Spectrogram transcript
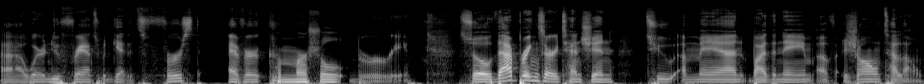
uh, where New France would get its first ever commercial brewery. So that brings our attention to a man by the name of Jean Talon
